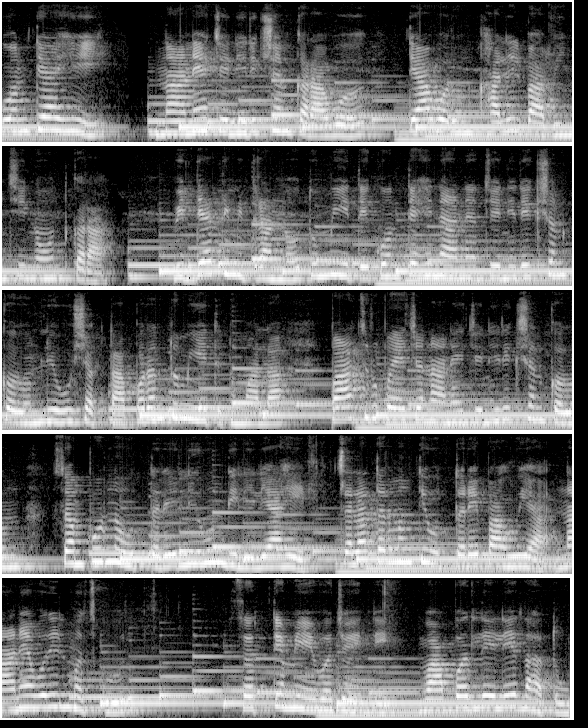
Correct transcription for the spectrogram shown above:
कोणत्याही नाण्याचे निरीक्षण करा व त्यावरून खालील बाबींची नोंद करा. विद्यार्थी मित्रांनो तुम्ही इथे कोणत्याही नाण्याचे निरीक्षण करून लिहू शकता परंतु मी येथे तुम्हाला पाच रुपयाच्या नाण्याचे निरीक्षण करून संपूर्ण उत्तरे लिहून दिलेली आहेत. चला तर मग ती उत्तरे पाहूया. नाण्यावरील मजकूर सत्यमेव जयते. वापरलेले धातू.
